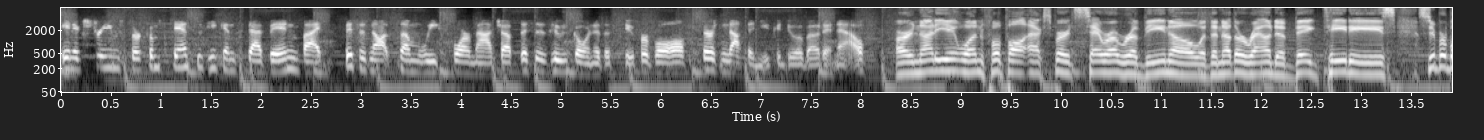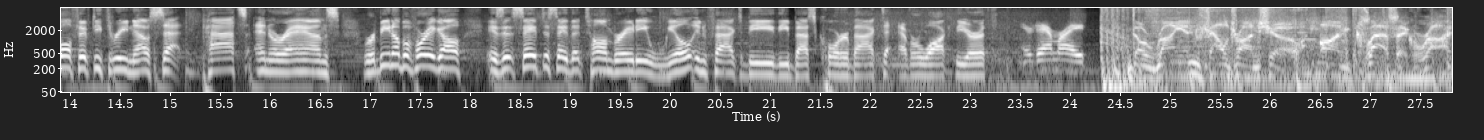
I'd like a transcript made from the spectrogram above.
in extreme circumstances, he can step in. But this is not some week four matchup. This is who's going to the Super Bowl. There's nothing you can do about it now. Our 98.1 football expert, Sara Rubino, with another round of big TDs. Super Bowl 53 now set. Pats and Rams. Rubino, before you go, is it safe to say that Tom Brady will, in fact, be the best quarterback to ever walk the earth? You're damn right. The Ryan Valdron Show on Classic Rock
